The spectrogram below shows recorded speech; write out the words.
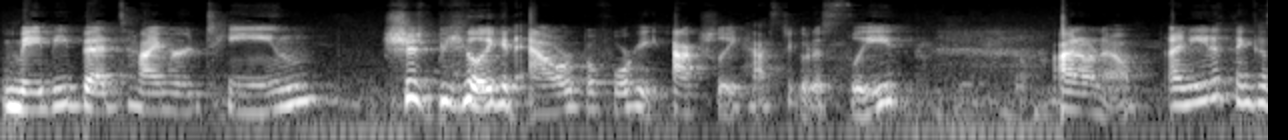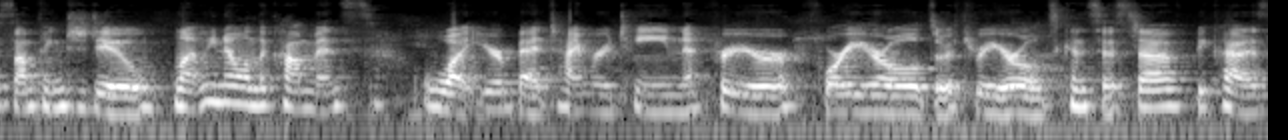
maybe bedtime routine should be like an hour before he actually has to go to sleep. I don't know. I need to think of something to do. Let me know in the comments what your bedtime routine for your four-year-olds or three-year-olds consists of because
